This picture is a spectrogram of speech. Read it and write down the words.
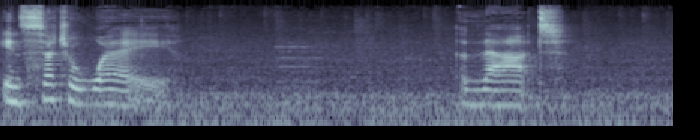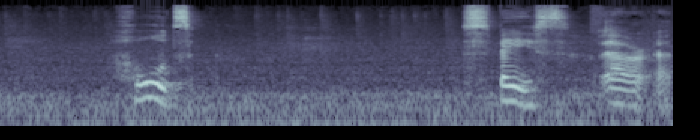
in such a way that holds space or a,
